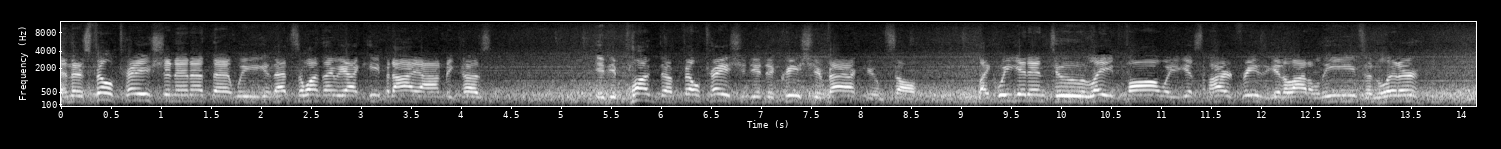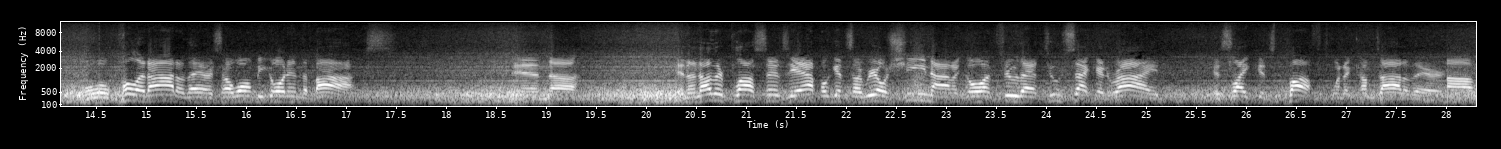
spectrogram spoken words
and there's filtration in it that we that's the one thing we got to keep an eye on because if you plug the filtration, you decrease your vacuum. So like we get into late fall where you get some hard freeze, you get a lot of leaves and litter, we'll pull it out of there so it won't be going in the box. And, uh, and another plus is the apple gets a real sheen on it going through that two second ride. It's like it's buffed when it comes out of there. Um,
